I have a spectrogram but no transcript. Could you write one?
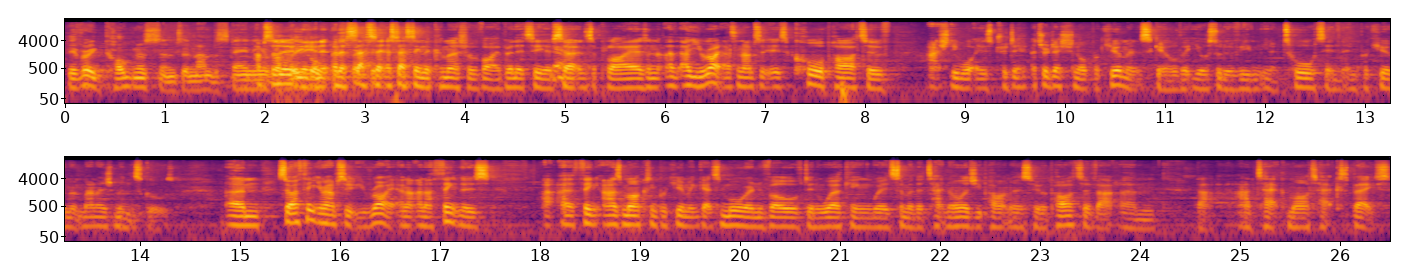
they're very cognizant and understanding of Absolutely, the legal and, and assessing, assessing the commercial viability of Yeah. certain suppliers. And uh, you're right, that's an absolute, it's a core part of actually what is tradi- a traditional procurement skill that you're sort of even you know taught in, in procurement management schools. Um, so I think you're absolutely right, and, I- and I think there's. I think as marketing procurement gets more involved in working with some of the technology partners who are part of that um, that ad tech, martech space,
